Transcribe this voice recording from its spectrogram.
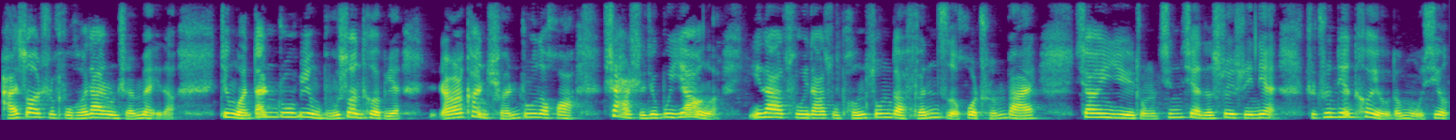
还算是符合大众审美的，尽管单株并不算特别，然而看全株的话，霎时就不一样了。一大簇一大簇蓬松的粉紫或纯白，像一种亲切的碎碎念，是春天特有的母性。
